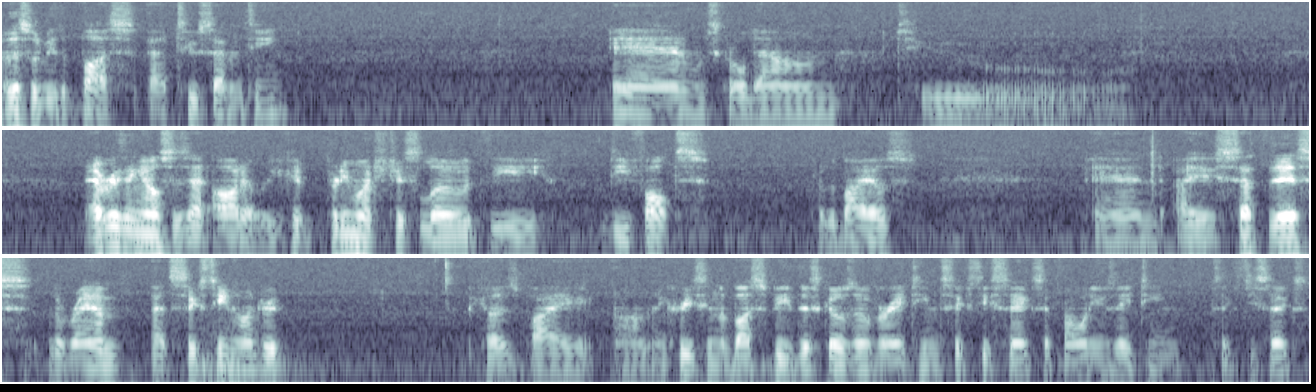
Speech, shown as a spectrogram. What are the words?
this would be the bus at 217 and I'm to scroll down to everything else is at auto. You could pretty much just load the defaults for the BIOS and I set this, the RAM, at 1600 because by um, increasing the bus speed this goes over 1866 if I want to use 1866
